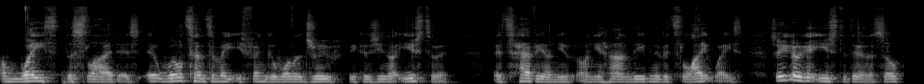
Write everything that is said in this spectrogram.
and weight the slide is, it will tend to make your finger want to droop because you're not used to it. It's heavy on you on your hand, even if it's lightweight. So you've got to get used to doing it. So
